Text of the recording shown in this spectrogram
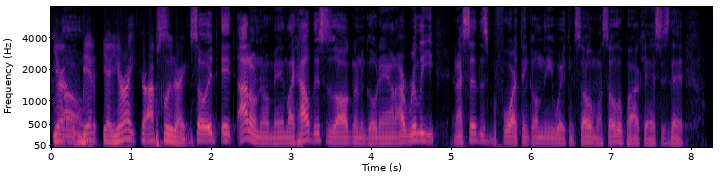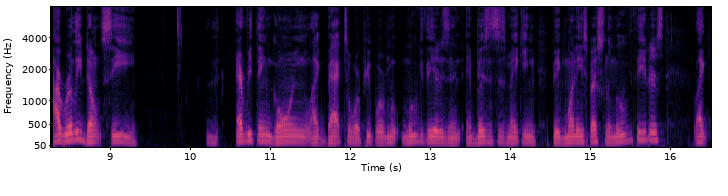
you're um, yeah, you're right. You're absolutely right. so it, it I don't know, man. Like how this is all going to go down. I really and I said this before. I think on the Awakened Soul, my solo podcast, is that I really don't see everything going like back to where people are movie theaters and, and businesses making big money, especially movie theaters. Like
